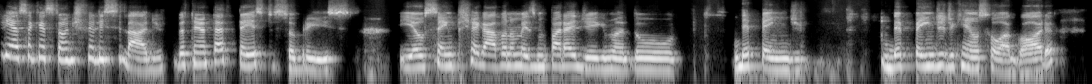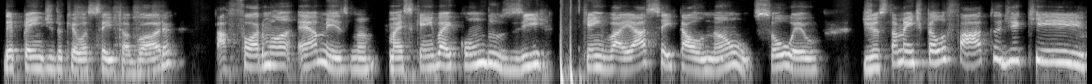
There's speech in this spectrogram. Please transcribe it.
e essa questão de felicidade. Eu tenho até textos sobre isso. E eu sempre chegava no mesmo paradigma do depende. Depende de quem eu sou agora, depende do que eu aceito agora. A fórmula é a mesma, mas quem vai conduzir, quem vai aceitar ou não, sou eu. Justamente pelo fato de que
